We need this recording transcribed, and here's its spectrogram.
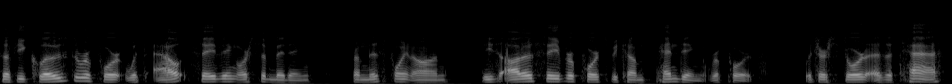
So if you close the report without saving or submitting from this point on, these auto-save reports become pending reports which are stored as a task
